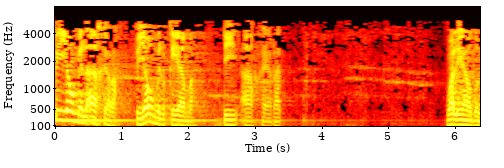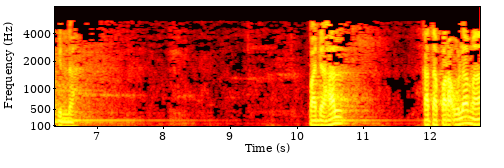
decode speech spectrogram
fi yaumil akhirah, fi yaumil qiyamah di akhirat. Waliyadzubillah. Padahal kata para ulama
